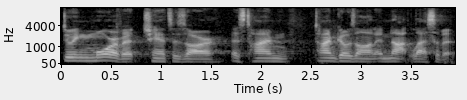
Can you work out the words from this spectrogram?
doing more of it, chances are, as time, time goes on, and not less of it.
